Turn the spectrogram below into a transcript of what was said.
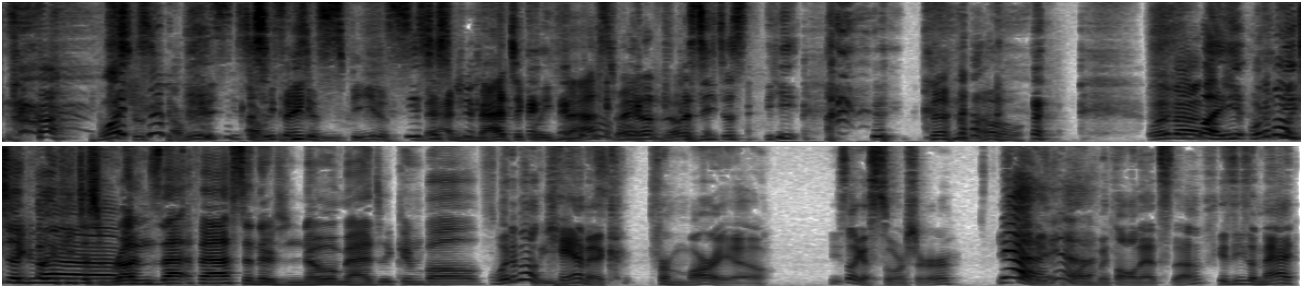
What? Just- are we? he's are we saying he's- his speed is He's just magically fast, right? I don't know. Is he just he? no, no. What about What, you, what about you expect me to he just uh, runs that fast and there's no magic involved? What about Please. Kamek from Mario? He's like a sorcerer. He's Yeah, probably yeah. born with all that stuff because he's a mag.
